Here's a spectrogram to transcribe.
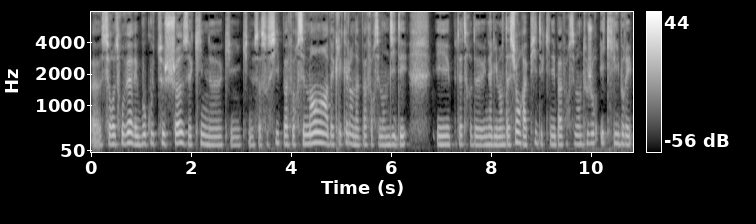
se retrouver avec beaucoup de choses qui ne, qui, qui ne s'associent pas forcément, avec lesquelles on n'a pas forcément d'idées et peut-être une alimentation rapide qui n'est pas forcément toujours équilibrée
